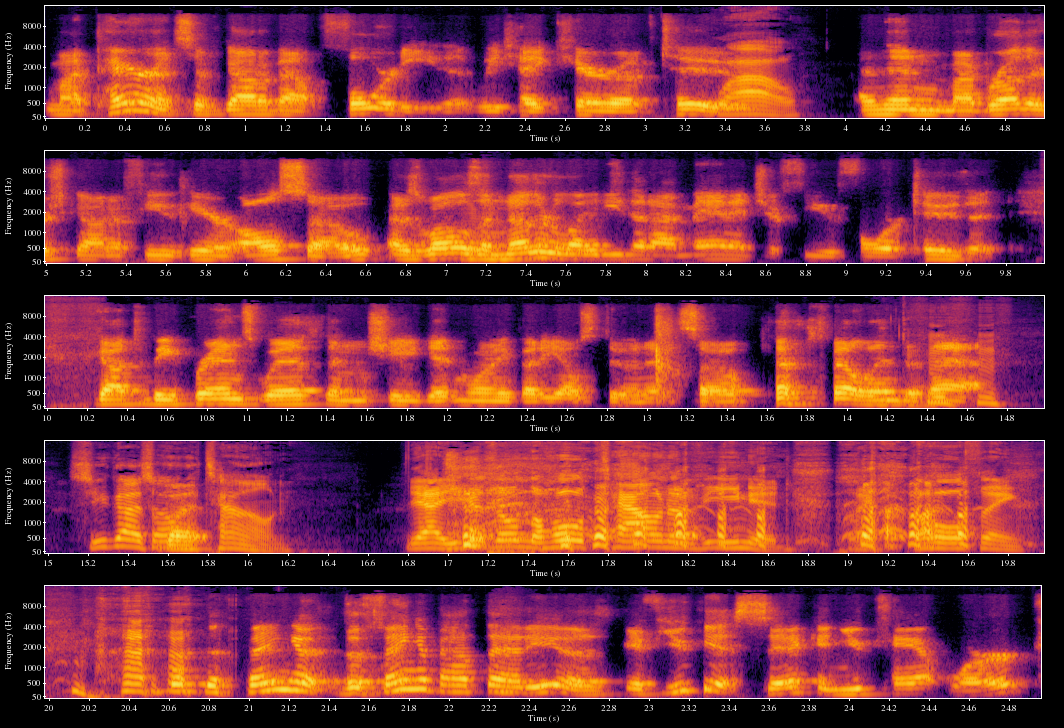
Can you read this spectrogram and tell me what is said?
my parents have got about 40 that we take care of too. Wow. And then my brother's got a few here also, as well as another lady that I manage a few for too that got to be friends with, and she didn't want anybody else doing it. So I fell into that. So you guys own a But- town. Yeah, you guys own the whole town of Enid, like the whole thing. but the thing, the thing about that is, if you get sick and you can't work,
